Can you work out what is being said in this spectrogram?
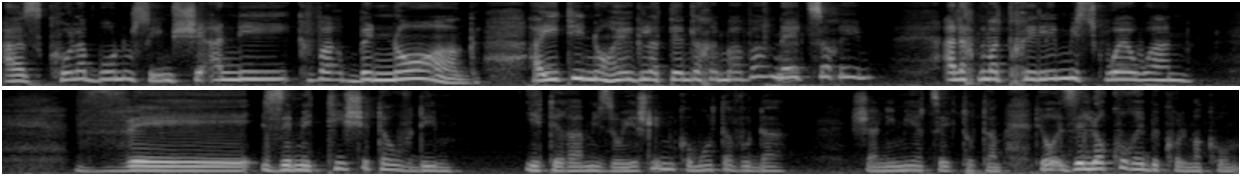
אז כל הבונוסים שאני כבר בנוהג הייתי נוהג לתת לכם בעבר, נעצרים. אנחנו מתחילים מסקוויר וואן. וזה מתיש את העובדים. יתרה מזו, יש לי מקומות עבודה שאני מייצגת אותם. תראו, זה לא קורה בכל מקום,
